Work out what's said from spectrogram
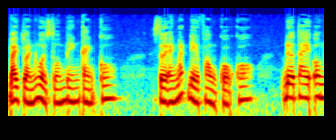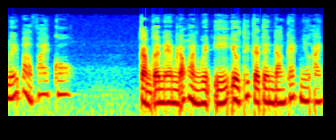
Bạch Tuấn ngồi xuống bên cạnh cô, dưới ánh mắt đề phòng của cô, đưa tay ôm lấy bả vai cô. Cảm ơn em đã hoàn nguyện ý yêu thích cái tên đáng ghét như anh.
